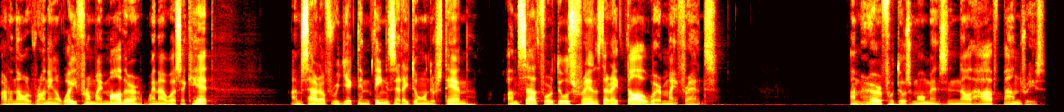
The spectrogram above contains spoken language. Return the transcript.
I don't know running away from my mother when I was a kid. I'm sad of rejecting things that I don't understand. I'm sad for those friends that I thought were my friends. I'm hurt for those moments and not have boundaries.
